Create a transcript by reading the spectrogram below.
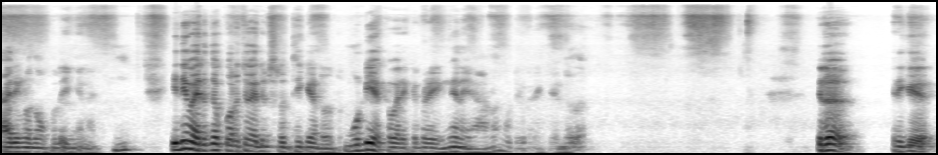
കാര്യങ്ങൾ നോക്കുന്നത് ഇങ്ങനെ. ഇനി വരുന്ന കുറച്ച് കാര്യം ശ്രദ്ധിക്കേണ്ടതുണ്ട്. മുടിയൊക്കെ വരയ്ക്കുമ്പോൾ എങ്ങനെയാണ് മുടി വരയ്ക്കേണ്ടത്? ഇത് എനിക്ക്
